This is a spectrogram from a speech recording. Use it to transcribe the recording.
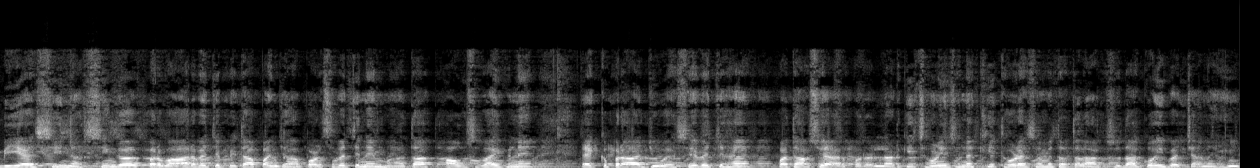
ਬੀਐਸਸੀ ਨਰਸਿੰਗ, ਪਰਿਵਾਰ ਵਿੱਚ ਪਿਤਾ ਪੰਜਾਬ ਪੁਲਿਸ ਵਿੱਚ ਨੇ, ਮਾਤਾ ਹਾਊਸਵਾਈਫ ਨੇ, ਇੱਕ ਭਰਾ ਯੂਐਸਏ ਵਿੱਚ ਹੈ, ਪਤਾ ਹੁਸ਼ਿਆਰਪੁਰ, ਲੜਕੀ ਸੋਹਣੀ ਸੁਨੱਖੀ ਥੋੜੇ ਸਮੇਂ ਤੋਂ ਤਲਾਕਸ਼ੁਦਾ, ਕੋਈ ਬੱਚਾ ਨਹੀਂ।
